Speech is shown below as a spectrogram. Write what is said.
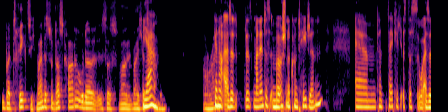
überträgt sich. Meintest du das gerade oder ist das, war, war ich jetzt? Ja. Genau, also das, man nennt das Emotional Contagion. Ähm, tatsächlich ist das so. Also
